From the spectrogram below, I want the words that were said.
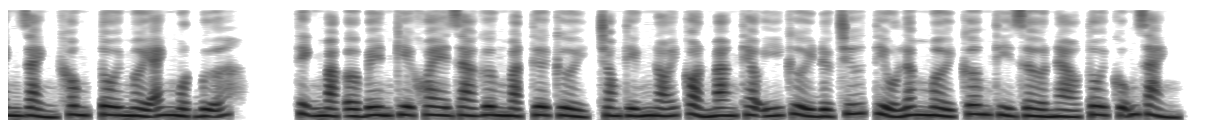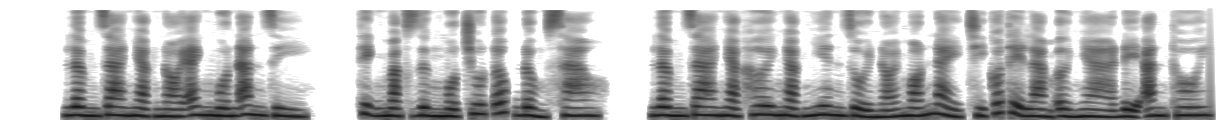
Anh rảnh không tôi mời anh một bữa. Thịnh mặc ở bên kia khoe ra gương mặt tươi cười, trong tiếng nói còn mang theo ý cười được chứ tiểu lâm mời cơm thì giờ nào tôi cũng rảnh. Lâm gia nhạc nói anh muốn ăn gì. Thịnh mặc dừng một chút ốc đồng sao. Lâm gia nhạc hơi ngạc nhiên rồi nói món này chỉ có thể làm ở nhà để ăn thôi.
